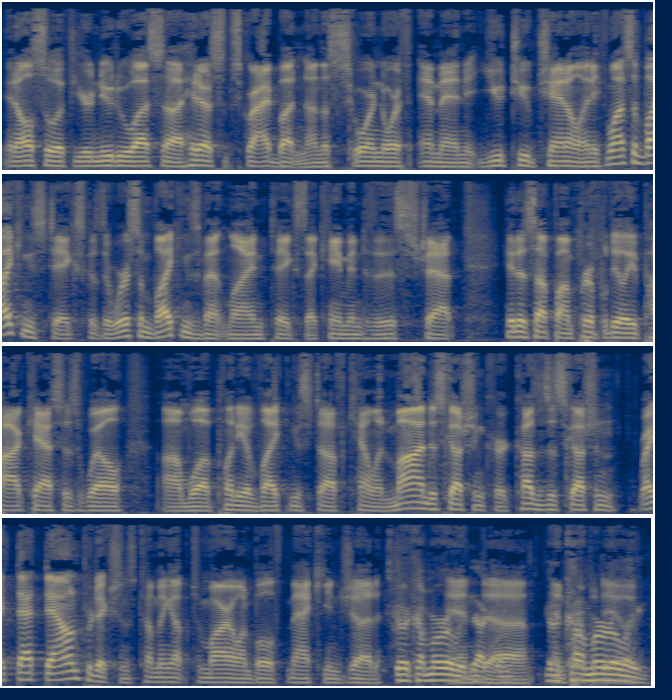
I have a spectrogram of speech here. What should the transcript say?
And also, if you're new to us, uh, hit our subscribe button on the Score North MN YouTube channel. And if you want some Vikings takes, because there were some Vikings Vent Line takes that came into this chat, hit us up on Purple Daily Podcast as well. Um, we'll have plenty of Vikings stuff, Kellen Mond discussion, Kirk Cousins discussion. Write that down. Predictions coming up tomorrow on both Mackey and Judd. It's going to come early, and, uh, it's going to come early. Daily.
